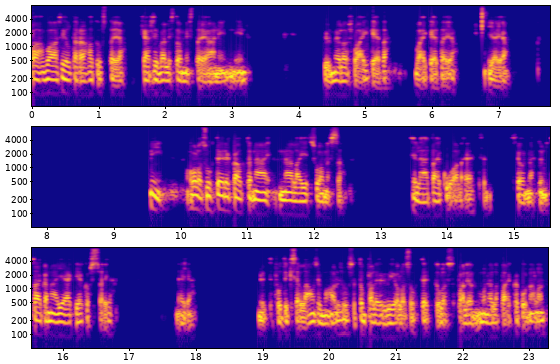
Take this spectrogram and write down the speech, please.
vahvaa siltarahoitusta ja kärsivällistä omistajaa, niin, niin kyllä meillä olisi vaikeaa, vaikeaa ja, ja, ja niin, olosuhteiden kautta nämä, nämä lajit Suomessa elää tai kuolee. Että se on nähty nyt aikanaan jääkiekossa ja, ja, ja nyt futiksella on se mahdollisuus, että on paljon hyviä olosuhteita tulossa. Paljon monella paikkakunnalla on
